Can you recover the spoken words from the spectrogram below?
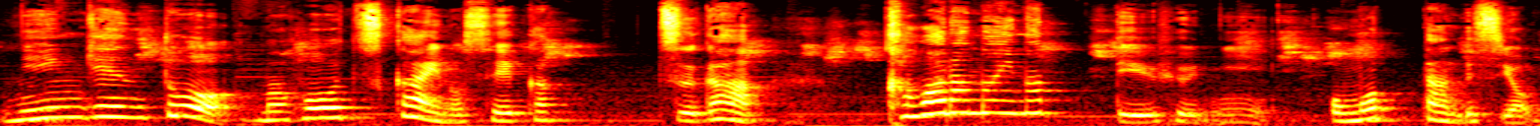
人間と魔法使いの生活が変わらないなっていうふうに思ったんですよ。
